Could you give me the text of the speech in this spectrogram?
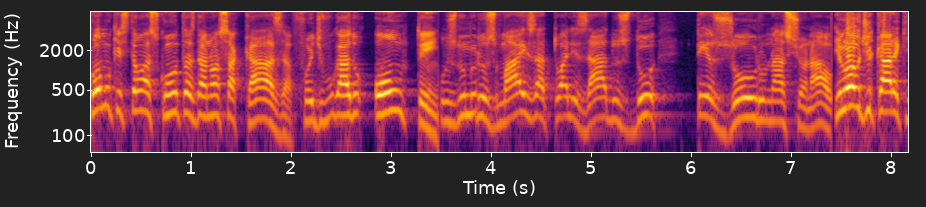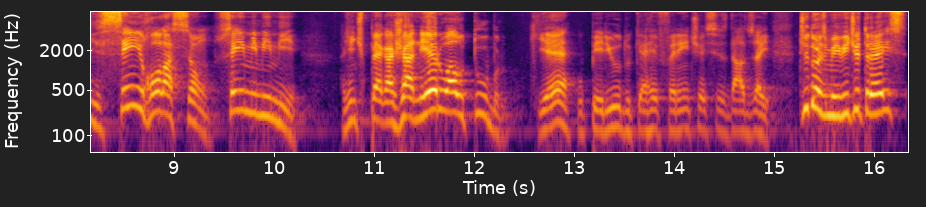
Como que estão as contas da nossa casa? Foi divulgado ontem os números mais atualizados do Tesouro Nacional. E logo de cara aqui, sem enrolação, sem mimimi, a gente pega janeiro a outubro, que é o período que é referente a esses dados aí, de 2023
